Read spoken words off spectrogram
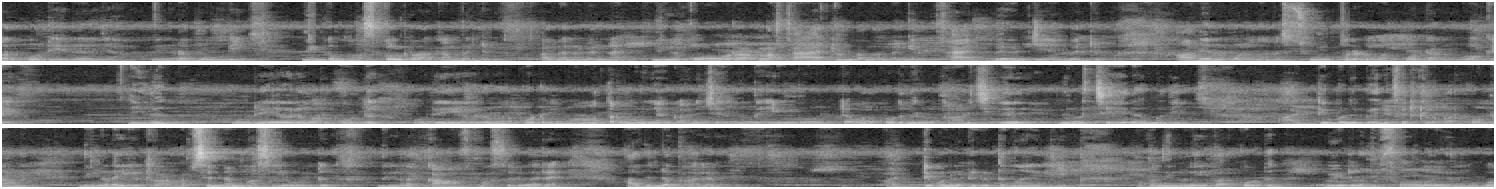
വർക്കൗട്ട് ചെയ്ത് കഴിഞ്ഞാൽ നിങ്ങളുടെ ബോഡി നിങ്ങൾക്ക് മസ്കുലറാക്കാൻ പറ്റും. അതിന് പിന്നെ നിങ്ങൾക്ക് ഓവറായിട്ടുള്ള ഫാറ്റ് ഉണ്ടെന്നുണ്ടെങ്കിൽ ഫാറ്റ് ബേൺ ചെയ്യാൻ പറ്റും. അതേപോലെ നല്ല ഒരു വർക്കൗട്ടാണ് ഓക്കെ ഇത് ഒരേ ഒരു വർക്കൗട്ട് ഒരേ ഒരു വർക്കൗട്ട് മാത്രമാണ് ഞാൻ കാണിച്ചു തരുന്നത്. ഈ ഒരു ഒറ്റ വർക്കൗട്ട് നിങ്ങൾ കാണിച്ച് നിങ്ങൾ ചെയ്താൽ മതി. അടിപൊളി ബെനിഫിറ്റ് ഉള്ള വർക്കൗട്ടാണ് നിങ്ങളുടെ ഈ ട്രാപ്സിന്റെ മസിൽ തൊട്ട് നിങ്ങളുടെ കാഫ് മസിൽ വരെ അതിന്റെ ഫലം അടിപൊളിയായിട്ട് കിട്ടുന്നതായിരിക്കും. അപ്പം നിങ്ങൾ ഈ വർക്കൗട്ട് വീട്ടിലൊന്ന് ഫോളോ ചെയ്ത് നോക്കൂ.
